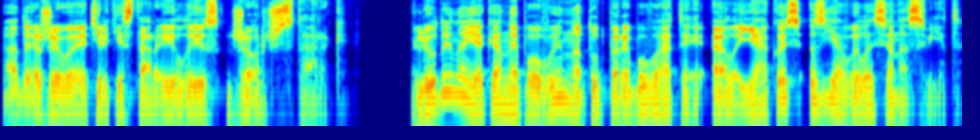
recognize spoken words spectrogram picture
а де живе тільки старий лис Джордж Старк. Людина, яка не повинна тут перебувати, але якось з'явилася на світ.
